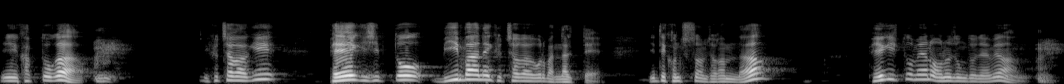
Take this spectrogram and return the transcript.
이 각도가 이 교차각이 120도 미만의 교차각으로 만날 때 이때 건축선을 정합니다. 120도면 어느 정도냐면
